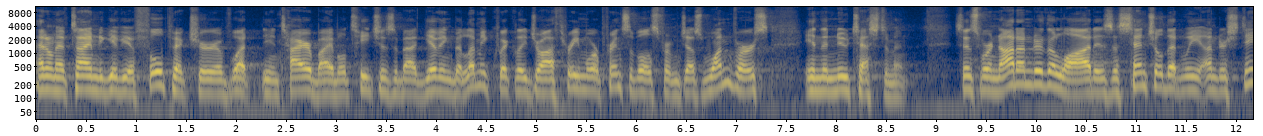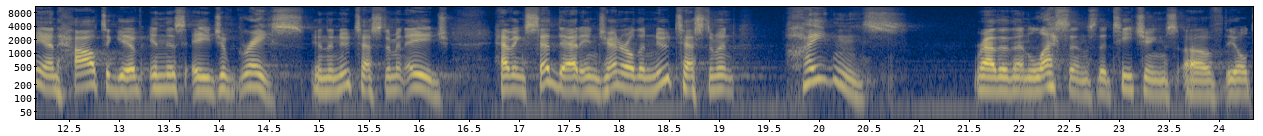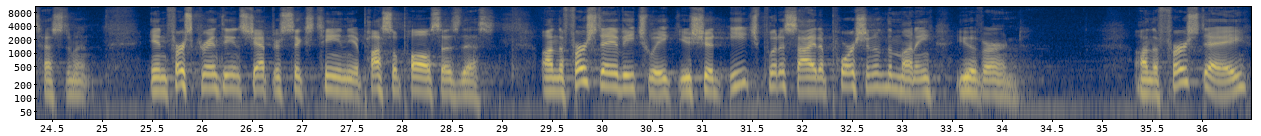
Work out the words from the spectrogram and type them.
I don't have time to give you a full picture of what the entire Bible teaches about giving, but let me quickly draw three more principles from just one verse in the New Testament. Since we're not under the law, it is essential that we understand how to give in this age of grace, in the New Testament age. Having said that, in general, the New Testament heightens rather than lessens the teachings of the Old Testament. In 1 Corinthians chapter 16, the apostle Paul says this, on the first day of each week, you should each put aside a portion of the money you have earned. On the first day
